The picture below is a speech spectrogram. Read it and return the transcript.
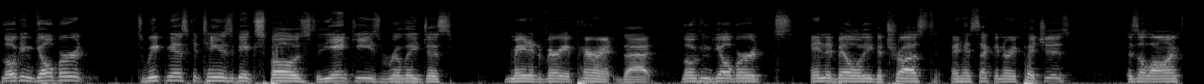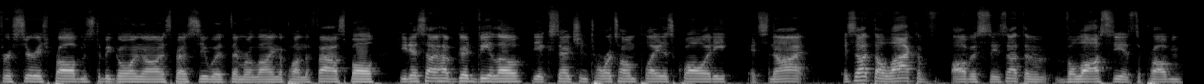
Logan Gilbert's weakness continues to be exposed. The Yankees really just made it very apparent that Logan Gilbert's inability to trust in his secondary pitches is allowing for serious problems to be going on, especially with them relying upon the fastball. He does have good velo. The extension towards home plate is quality. It's not it's not the lack of obviously it's not the velocity it's the problem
